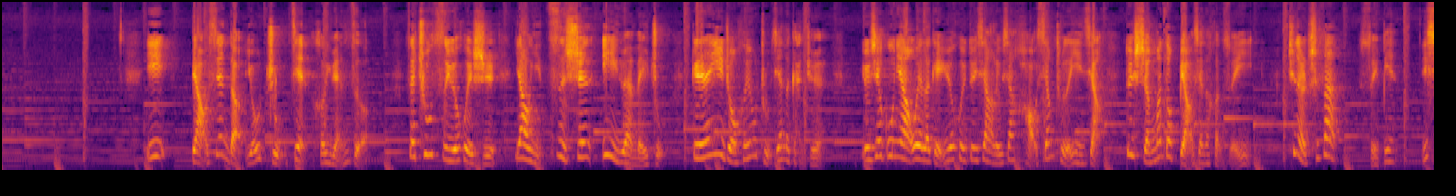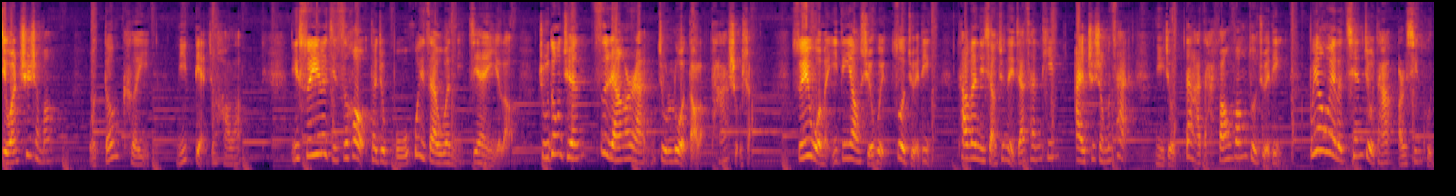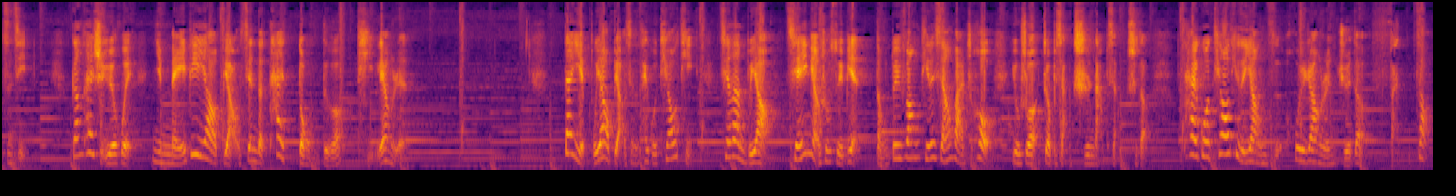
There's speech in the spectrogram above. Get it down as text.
一、表现的有主见和原则，在初次约会时要以自身意愿为主，给人一种很有主见的感觉。有些姑娘为了给约会对象留下好相处的印象，对什么都表现得很随意。去哪儿吃饭？随便。你喜欢吃什么？我都可以，你点就好了。你随意了几次后，他就不会再问你建议了，主动权自然而然就落到了他手上。所以，我们一定要学会做决定。他问你想去哪家餐厅，爱吃什么菜，你就大大方方做决定，不要为了迁就他而辛苦自己。刚开始约会，你没必要表现得太懂得体谅人，但也不要表现得太过挑剔。千万不要前一秒说随便，等对方提了想法之后，又说这不想吃那不想吃的。太过挑剔的样子会让人觉得烦躁。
